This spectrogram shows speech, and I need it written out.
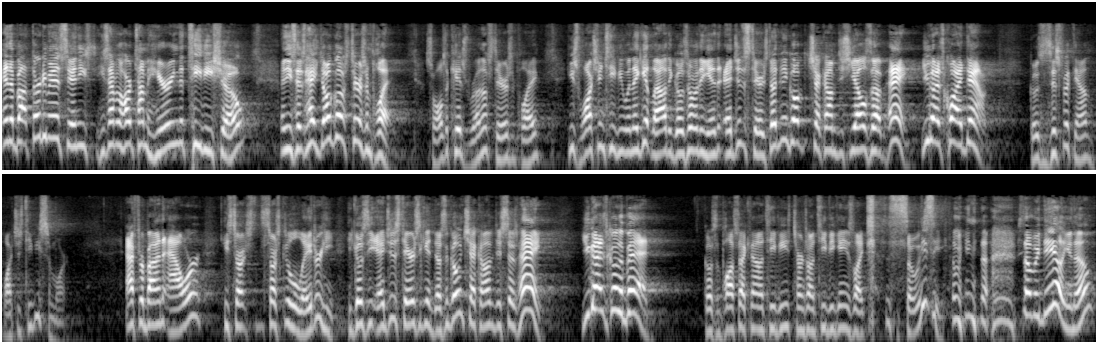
And about 30 minutes in, he's, he's having a hard time hearing the TV show. And he says, Hey, y'all go upstairs and play. So all the kids run upstairs and play. He's watching TV. When they get loud, he goes over the edge of the stairs, doesn't even go up to check on them, just yells up, Hey, you guys quiet down. Goes and sits back down, watches TV some more. After about an hour, he starts, starts a little later. He, he goes to the edge of the stairs again, doesn't go and check on them, just says, Hey, you guys go to bed. Goes and plops back down on TV, turns on TV again. He's like, This is so easy. I mean, you know, it's no big deal, you know?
